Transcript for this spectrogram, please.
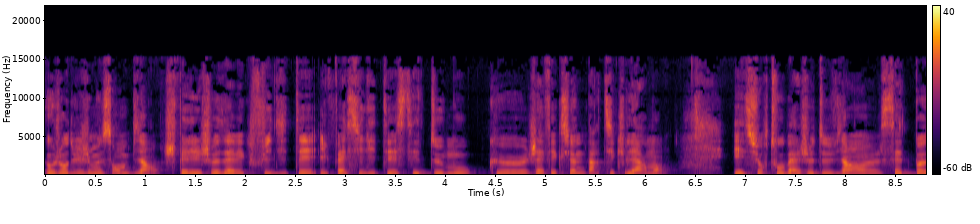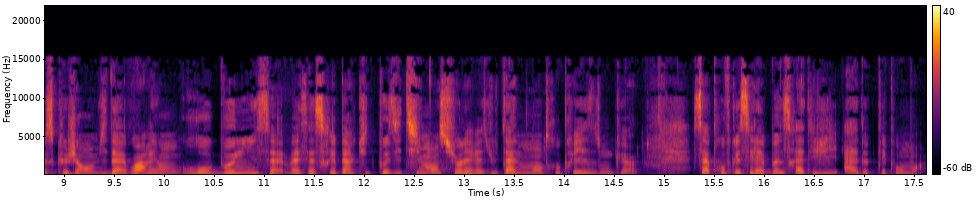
aujourd'hui je me sens bien, je fais les choses avec fluidité et facilité, c'est deux mots que j'affectionne particulièrement. Et surtout, bah, je deviens euh, cette boss que j'ai envie d'avoir et en gros bonus, bah, ça se répercute positivement sur les résultats de mon entreprise. Donc euh, ça prouve que c'est la bonne stratégie à adopter pour moi.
